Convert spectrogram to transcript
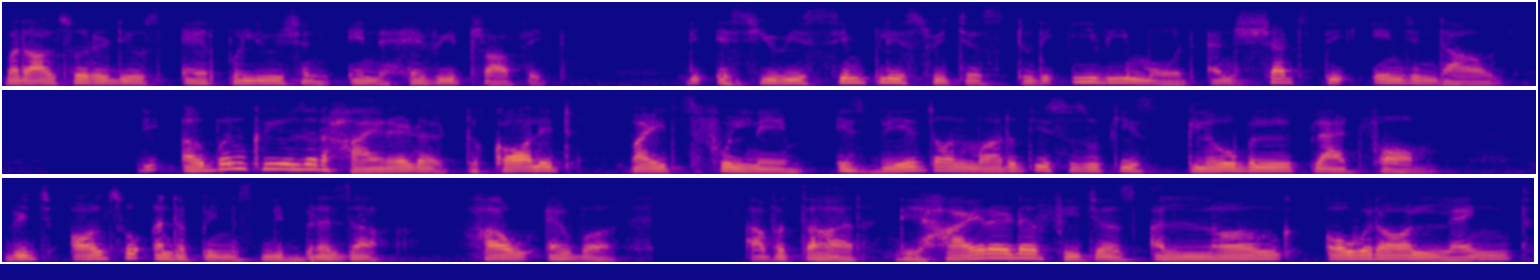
but also reduce air pollution in heavy traffic. The SUV simply switches to the EV mode and shuts the engine down. The urban cruiser Hyryder, to call it by its full name, is based on Maruti Suzuki's global platform, which also underpins the Brezza. However, Avatar, the Hyryder features a long overall length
